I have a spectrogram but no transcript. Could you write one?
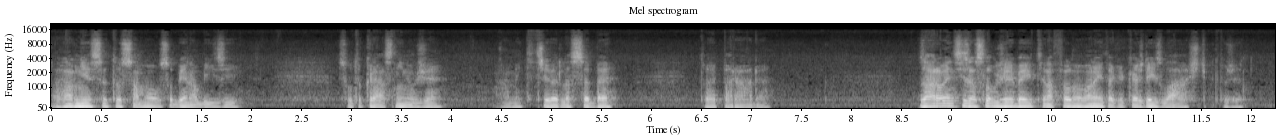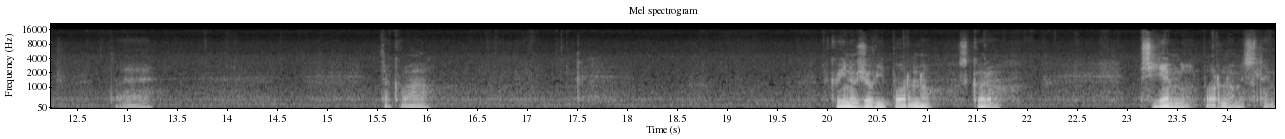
A hlavně se to samo o sobě nabízí. Jsou to krásné nože a mít tři vedle sebe, to je paráda. Zároveň si zaslouží být nafilmovaný také každý zvlášť, protože to je taková takový nožový porno, skoro. Příjemný porno, myslím.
